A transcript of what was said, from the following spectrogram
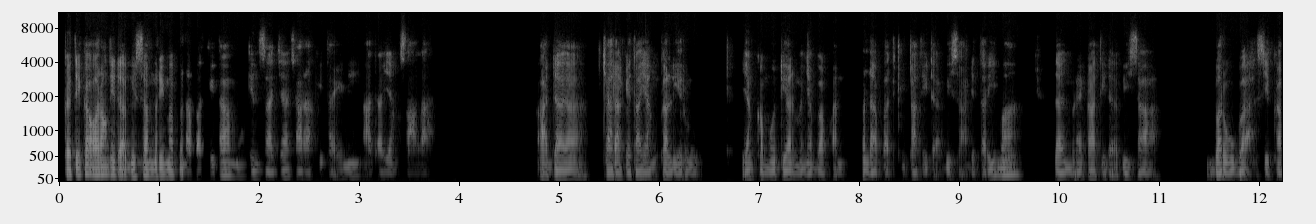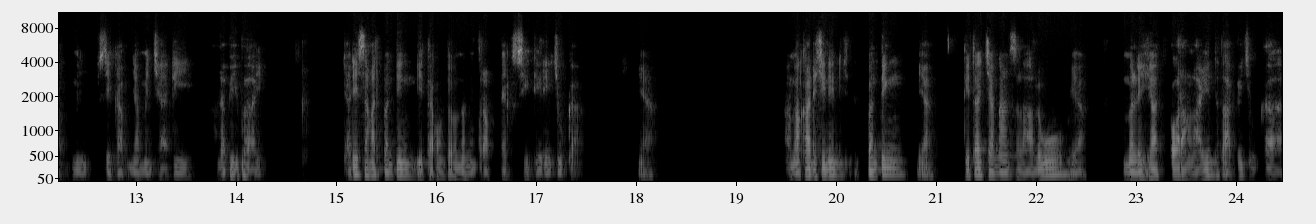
Ketika orang tidak bisa menerima pendapat kita, mungkin saja cara kita ini ada yang salah. Ada cara kita yang keliru, yang kemudian menyebabkan pendapat kita tidak bisa diterima dan mereka tidak bisa berubah sikap sikapnya menjadi lebih baik. Jadi sangat penting kita untuk mengintrospeksi diri juga. Ya, maka di sini penting ya kita jangan selalu ya melihat orang lain, tetapi juga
